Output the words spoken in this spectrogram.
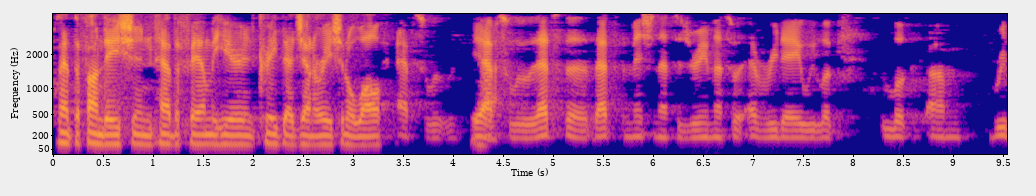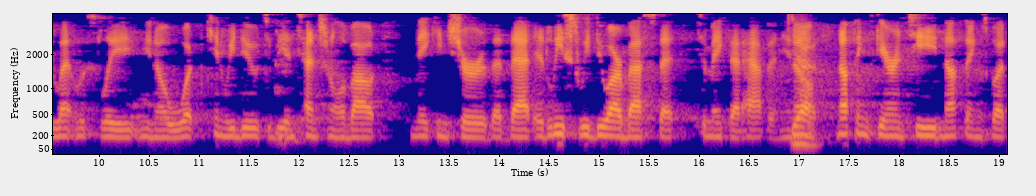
plant the foundation have the family here and create that generational wealth Absolutely. Yeah. Absolutely. That's the that's the mission. That's the dream. That's what every day we look look um, relentlessly. You know, what can we do to be intentional about making sure that that at least we do our best that to make that happen. You know, Yeah. nothing's guaranteed, nothing's. But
